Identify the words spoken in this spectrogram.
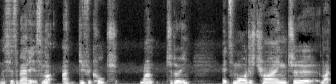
This is about it. It's not a difficult one to do it's more just trying to like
